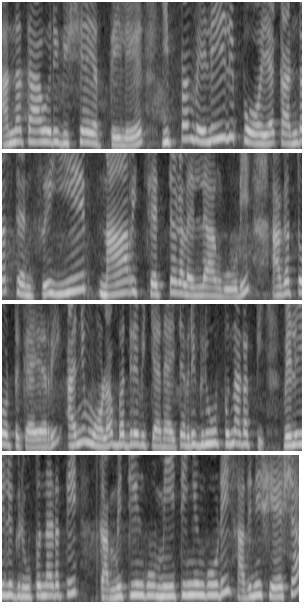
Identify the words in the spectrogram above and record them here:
അന്നത്തെ ആ ഒരു വിഷയത്തിൽ ഇപ്പം വെളിയിൽ പോയ കണ്ടസ്റ്റൻസ് ഈ നാറിച്ചെറ്റകളെല്ലാം കൂടി അകത്തോട്ട് കയറി അനുമോളെ ഉപദ്രവിക്കാനായിട്ട് അവർ ഗ്രൂപ്പ് നടത്തി. വെളിയിൽ ഗ്രൂപ്പ് നടത്തി കമ്മിറ്റിയും മീറ്റിങ്ങും കൂടി. അതിന് ശേഷം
